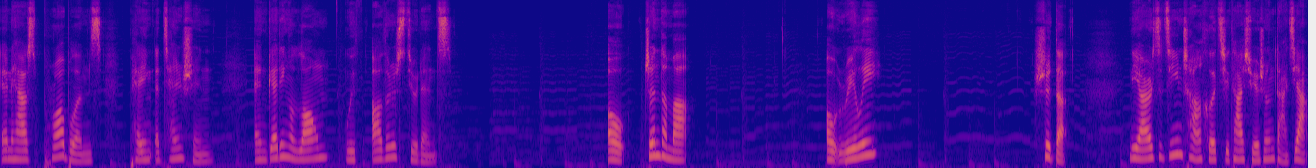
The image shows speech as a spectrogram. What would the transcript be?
and has problems paying attention and getting along with other students. 哦，真的吗？哦、oh,，really？是的，你儿子经常和其他学生打架，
